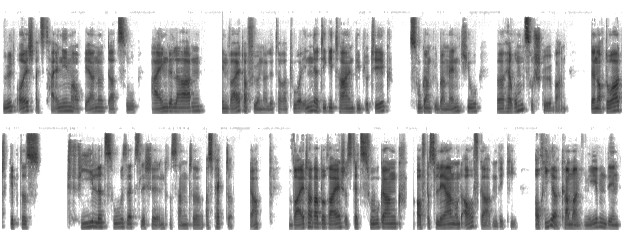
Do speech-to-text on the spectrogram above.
fühlt euch als Teilnehmer auch gerne dazu eingeladen, in weiterführender Literatur in der digitalen Bibliothek, Zugang über MenQ, äh, herumzustöbern. Denn auch dort gibt es viele zusätzliche interessante Aspekte, ja. Weiterer Bereich ist der Zugang auf das Lern- und Aufgabenwiki. Auch hier kann man neben den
